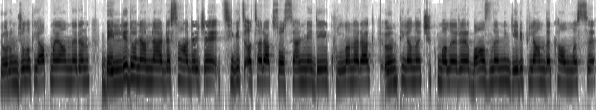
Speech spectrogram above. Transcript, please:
yorumculuk yapmayanların belli dönemlerde sadece tweet atarak, sosyal medyayı kullanarak ön plana çıkmaları, bazılarının geri planda kalması,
